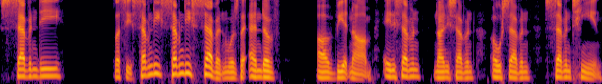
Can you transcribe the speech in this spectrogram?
70 let's see 70 77 was the end of of Vietnam. 87 97 07 17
